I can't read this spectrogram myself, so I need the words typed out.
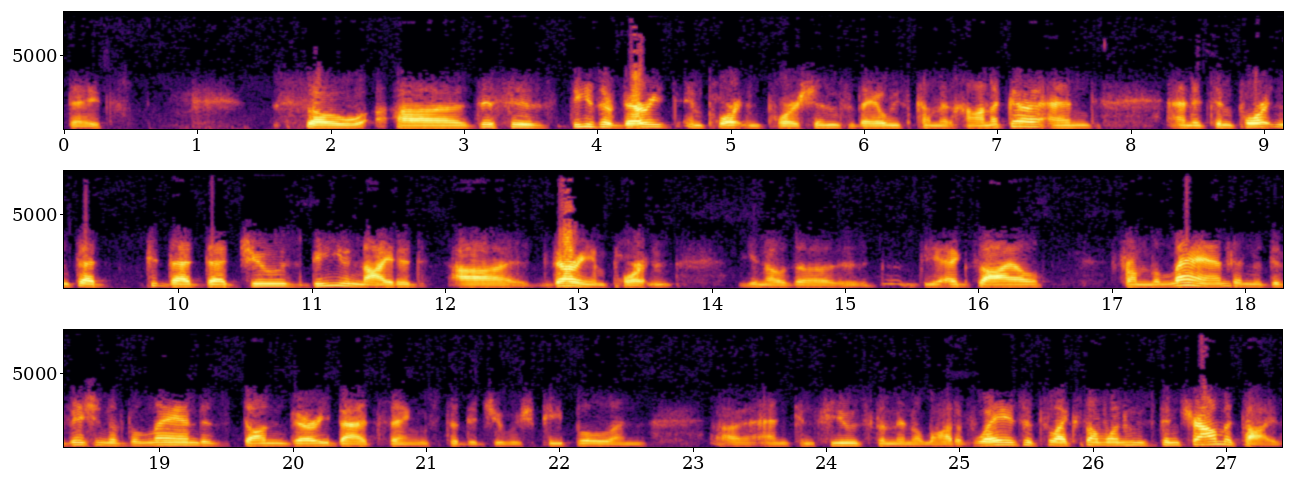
states. So uh, this is these are very important portions. They always come at Hanukkah, and and it's important that that that Jews be united. Uh, very important. You know the the exile from the land and the division of the land has done very bad things to the Jewish people and uh, and confused them in a lot of ways. It's like someone who's been traumatized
